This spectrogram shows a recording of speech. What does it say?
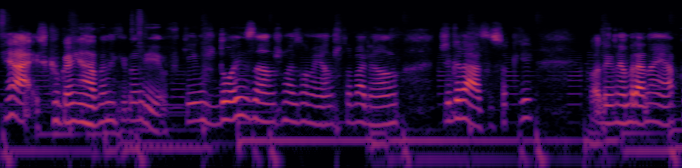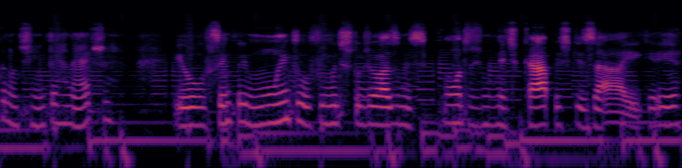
reais que eu ganhava naquilo ali. Eu fiquei uns dois anos mais ou menos trabalhando de graça. Só que podem lembrar na época não tinha internet. Eu sempre muito fui muito estudiosa nesse ponto de me dedicar, pesquisar e querer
